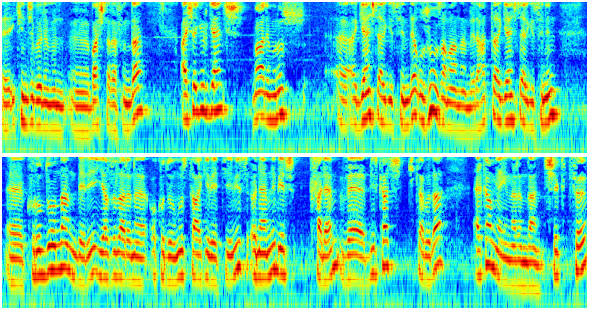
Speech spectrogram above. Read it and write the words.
e, ikinci bölümün e, baş tarafında. Ayşegül Genç malumunuz e, Genç Dergisi'nde uzun zamandan beri hatta Genç Dergisi'nin e, kurulduğundan beri yazılarını okuduğumuz, takip ettiğimiz önemli bir kalem ve birkaç kitabı da Erkam yayınlarından çıktı.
